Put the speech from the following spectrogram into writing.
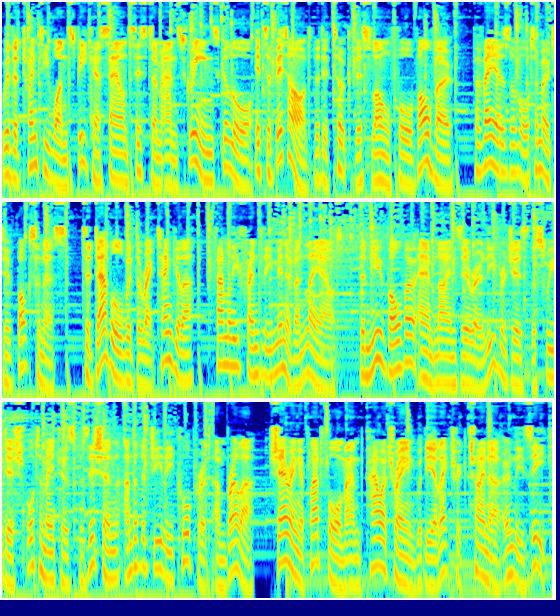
with a 21-speaker sound system and screens galore. It's a bit odd that it took this long for Volvo, purveyors of automotive boxiness, to dabble with the rectangular, family-friendly minivan layout. The new Volvo EM90 leverages the Swedish automaker's position under the Geely corporate umbrella, sharing a platform and powertrain with the electric China-only Zeekr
